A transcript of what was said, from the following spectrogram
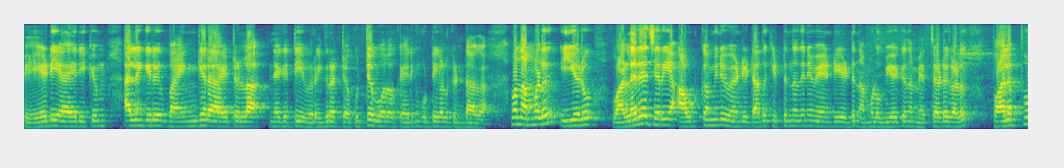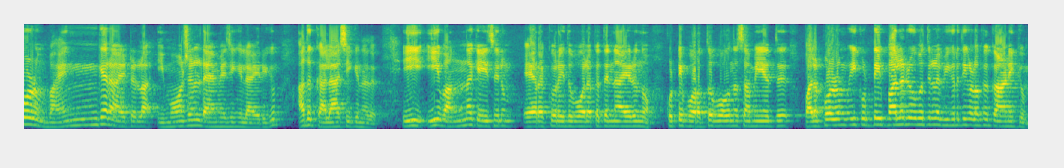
പേടിയായിരിക്കും അല്ലെങ്കിൽ ഭയങ്കരമായിട്ടുള്ള നെഗറ്റീവ് റിഗ്രറ്റോ കുറ്റബോധമൊക്കെ ആയിരിക്കും കുട്ടികൾക്ക് ഉണ്ടാകുക അപ്പോൾ നമ്മൾ ഈ ഒരു വളരെ ചെറിയ ഔട്ട്കമ്മിന് വേണ്ടിയിട്ട് അത് കിട്ടുന്നതിന് വേണ്ടിയിട്ട് നമ്മൾ ഉപയോഗിക്കുന്ന മെത്തേഡുകൾ പലപ്പോഴും ഭയങ്കരമായിട്ടുള്ള ഇമോഷണൽ ഡാമേജിങ്ങിലായിരിക്കും അത് കലാശിക്കുന്നത്. ഈ ഈ വന്ന കേസിലും ഏറെക്കുറെ ഇതുപോലൊക്കെ തന്നെ ആയിരുന്നു കുട്ടി പുറത്തു പോകുന്ന സമയത്ത് പലപ്പോഴും ഈ കുട്ടി പല രൂപത്തിലുള്ള വികൃതികളൊക്കെ കാണിക്കും.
